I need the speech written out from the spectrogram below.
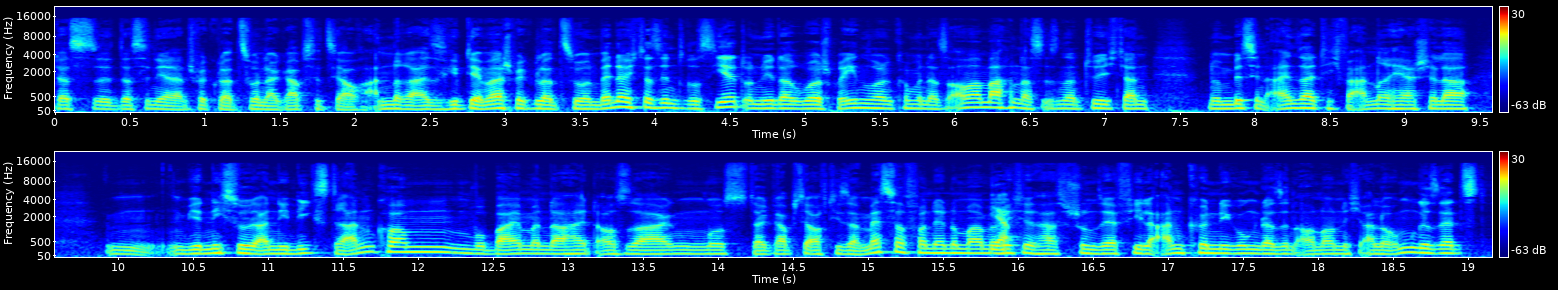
das, das sind ja dann Spekulationen, da gab es jetzt ja auch andere. Also es gibt ja immer Spekulationen. Wenn euch das interessiert und wir darüber sprechen sollen, können wir das auch mal machen. Das ist natürlich dann nur ein bisschen einseitig für andere Hersteller wir nicht so an die Leaks drankommen, wobei man da halt auch sagen muss, da gab es ja auf dieser Messe, von der du mal berichtet ja. hast, schon sehr viele Ankündigungen, da sind auch noch nicht alle umgesetzt.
